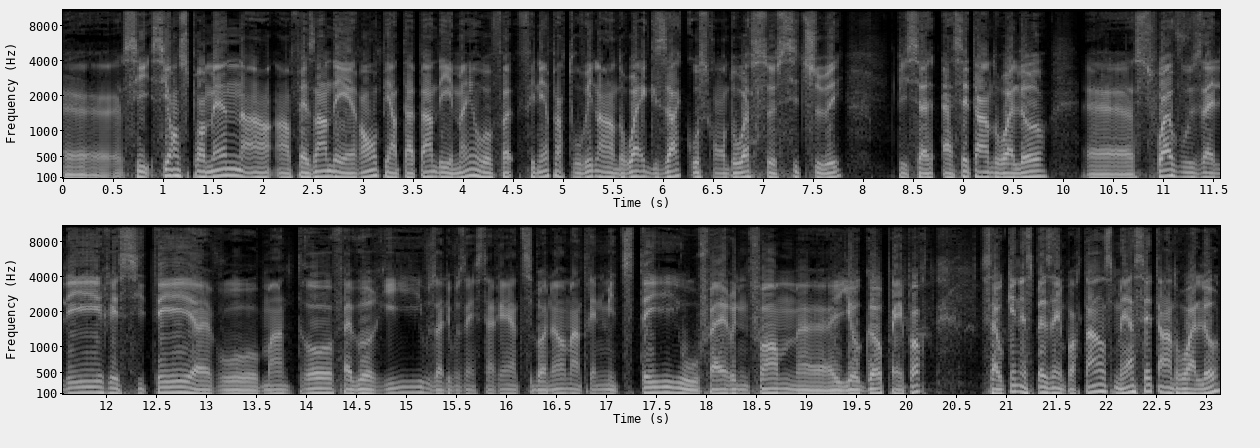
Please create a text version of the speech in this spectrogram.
euh, si, si on se promène en, en faisant des ronds puis en tapant des mains, on va finir par trouver l'endroit exact où ce qu'on doit se situer. Puis à cet endroit-là, euh, soit vous allez réciter euh, vos mantras favoris, vous allez vous installer un petit bonhomme en train de méditer ou faire une forme euh, yoga, peu importe. Ça n'a aucune espèce d'importance, mais à cet endroit-là,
